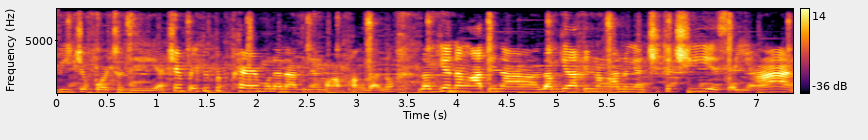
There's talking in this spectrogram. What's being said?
video for today. At syempre, ipiprepare muna natin yan mga pangga no. Lagyan ng atin na, lagyan natin ng ano yan, chica cheese. Ayan.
